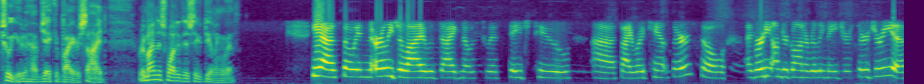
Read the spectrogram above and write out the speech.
to you to have Jacob by your side. Remind us what it is you're dealing with. Yeah, so in early July, I was diagnosed with stage two uh, thyroid cancer. So I've already undergone a really major surgery, a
